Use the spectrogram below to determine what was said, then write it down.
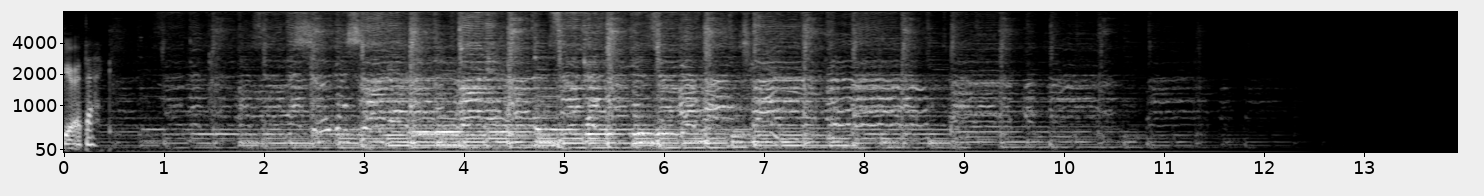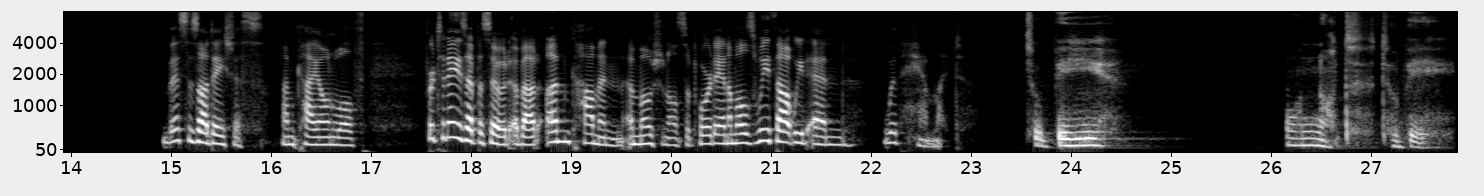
Be right back. This is Audacious. I'm Chion Wolf. For today's episode about uncommon emotional support animals, we thought we'd end with Hamlet. To be or not to be?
